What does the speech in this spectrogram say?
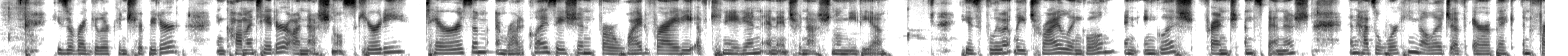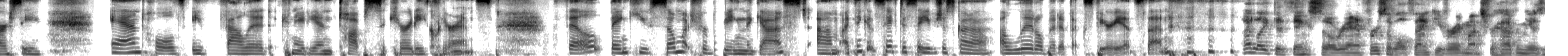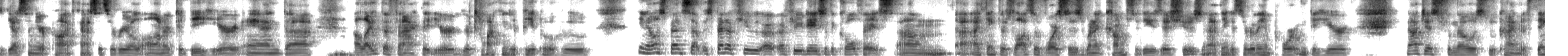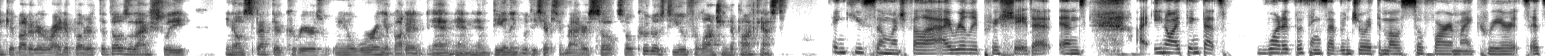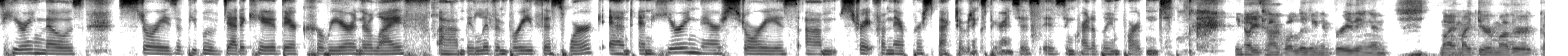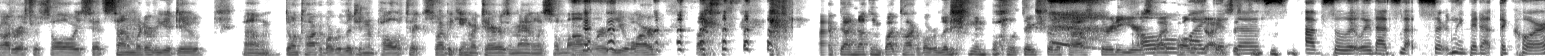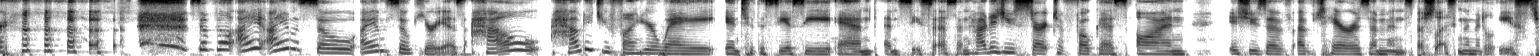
He's a regular contributor and commentator on national security, terrorism, and radicalization for a wide variety of Canadian and international media. He is fluently trilingual in English, French, and Spanish, and has a working knowledge of Arabic and Farsi and holds a valid Canadian top security clearance. Phil, thank you so much for being the guest. Um, I think it's safe to say you've just got a, a little bit of experience then. I'd like to think so, Ryan. First of all, thank you very much for having me as a guest on your podcast. It's a real honor to be here, and uh, I like the fact that you're you're talking to people who, you know, spend spend a few a few days at the coalface. Um, I think there's lots of voices when it comes to these issues, and I think it's really important to hear, not just from those who kind of think about it or write about it, but those that actually you know spent their careers you know worrying about it and, and and dealing with these types of matters so so kudos to you for launching the podcast Thank you so much, Phil. I really appreciate it. And, you know, I think that's one of the things I've enjoyed the most so far in my career. It's it's hearing those stories of people who've dedicated their career and their life. Um, they live and breathe this work, and and hearing their stories um, straight from their perspective and experiences is incredibly important. You know, you talk about living and breathing, and my my dear mother, God rest her soul, always said, "Son, whatever you do, um, don't talk about religion and politics." So I became a terrorism analyst. So, mom, wherever you are. I've done nothing but talk about religion and politics for the past 30 years, oh, so I oh apologize. My goodness. Absolutely. That's that's certainly been at the core. so Phil, I, I am so I am so curious. How how did you find your way into the CSE and and CSIS, and how did you start to focus on issues of of terrorism and specializing in the Middle East?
